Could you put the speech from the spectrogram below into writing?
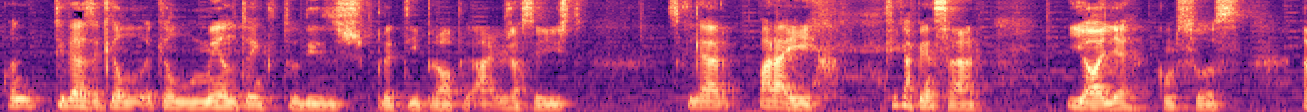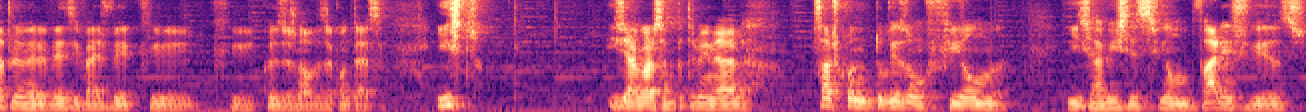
Quando tiveres aquele, aquele momento em que tu dizes para ti próprio, ah, eu já sei isto, se calhar para aí, fica a pensar e olha como se fosse a primeira vez e vais ver que, que coisas novas acontecem. Isto, e já agora só para terminar, sabes quando tu vês um filme e já viste esse filme várias vezes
